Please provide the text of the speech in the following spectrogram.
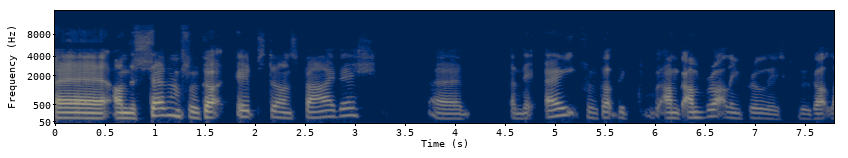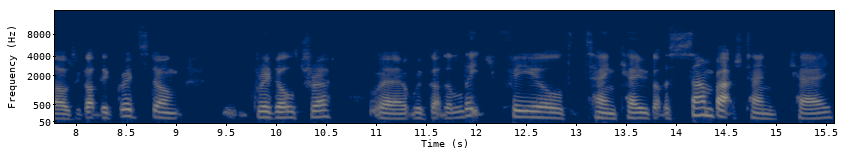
Uh, on the seventh, we've got Ipstones five ish. Uh, and the eighth, we've got the. I'm I'm rattling through these because we've got loads. We've got the Gritstone Grind Ultra. Uh, we've got the Lichfield 10k. We've got the Sandbach 10k.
